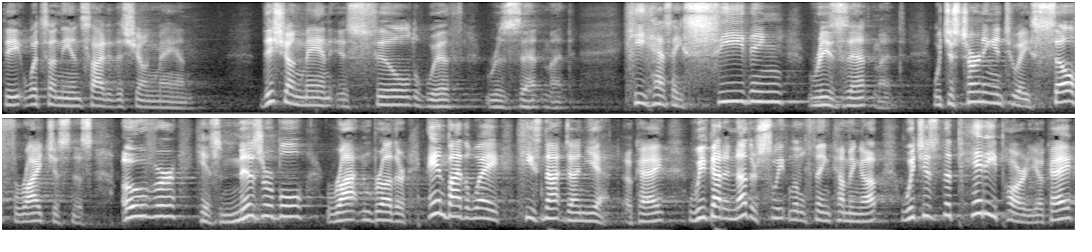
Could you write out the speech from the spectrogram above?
the, what's on the inside of this young man. This young man is filled with resentment. He has a seething resentment, which is turning into a self righteousness over his miserable, rotten brother. And by the way, he's not done yet, okay? We've got another sweet little thing coming up, which is the pity party, okay?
